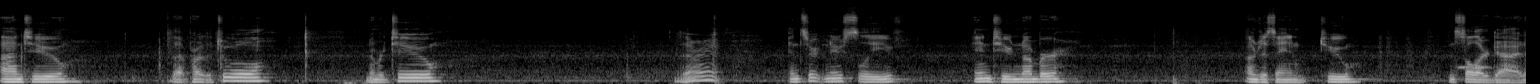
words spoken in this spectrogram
onto that part of the tool. Number two. Is that right? Insert new sleeve into number. I'm just saying two installer guide.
